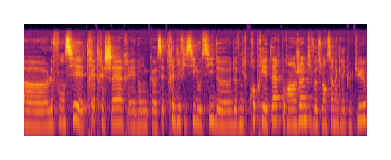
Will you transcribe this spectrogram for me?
Euh, le foncier est très très cher et donc c'est très difficile aussi de devenir propriétaire pour un jeune qui veut se lancer en agriculture.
